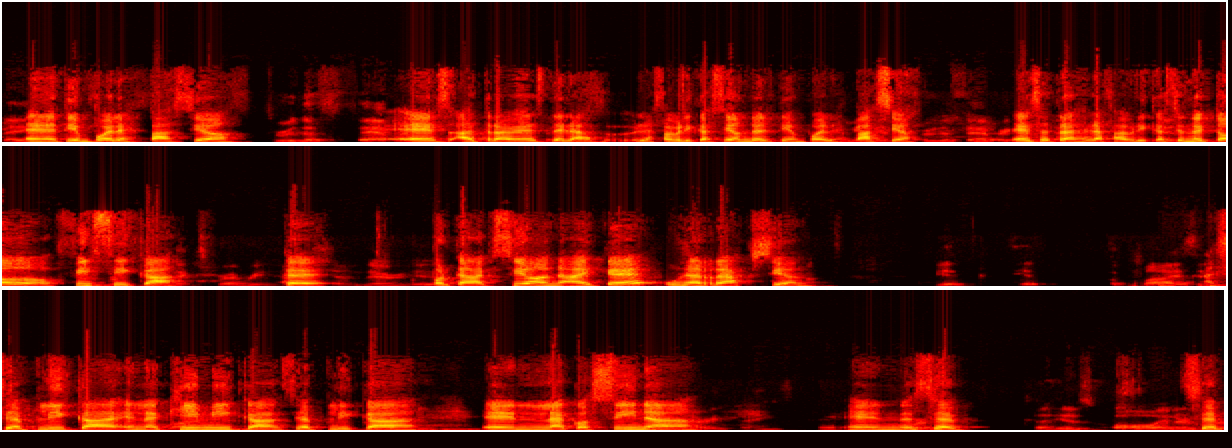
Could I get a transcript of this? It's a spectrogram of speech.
en el tiempo del espacio es a través de la, fabricación del tiempo del espacio. Es a través de la fabricación de todo, física. por cada acción hay que una reacción. Se aplica en la química, se aplica en la cocina, en, se se,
